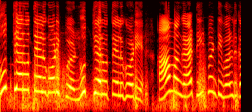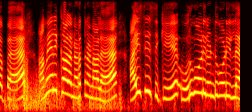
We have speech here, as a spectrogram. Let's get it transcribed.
நூத்தி அறுபத்தேழு கோடி பு- நூத்தி அறுபத்தேழு கோடி ஆமாங்க டி ட்வெண்ட்டி வேர்ல்டு கப்பை அமெரிக்காவில் நடத்தினால ஐசிசிக்கு ஒரு கோடி ரெண்டு கோடி இல்லை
